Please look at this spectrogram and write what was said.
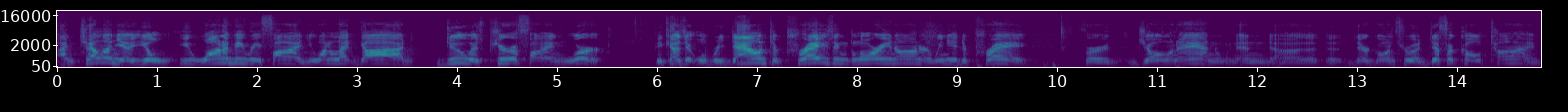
I'm telling you, you'll, you want to be refined. You want to let God do his purifying work because it will redound to praise and glory and honor. We need to pray for Joel and Ann, and uh, they're going through a difficult time.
